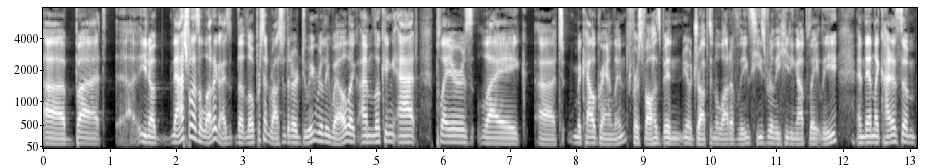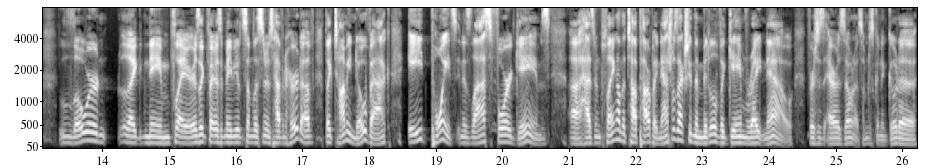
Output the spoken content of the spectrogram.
Uh, but uh, you know, Nashville has a lot of guys that low percent roster that are doing really well. Like I'm looking at players like uh, Mikael Granlund. First of all, has been you know dropped in a lot of leagues. He's really heating up lately, and then like kind of some lower like name players, like players that maybe some listeners haven't heard of, like Tommy Novak, eight points in his last four games, uh, has been playing on the top power play. Nashville's actually in the middle of a game right now versus Arizona. So I'm just going to go to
